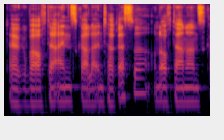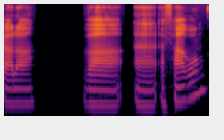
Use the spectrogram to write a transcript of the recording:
da war auf der einen Skala Interesse und auf der anderen Skala war äh, Erfahrung.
